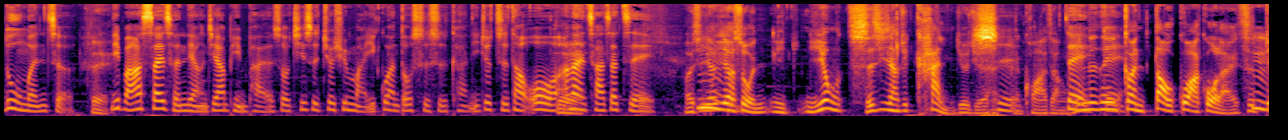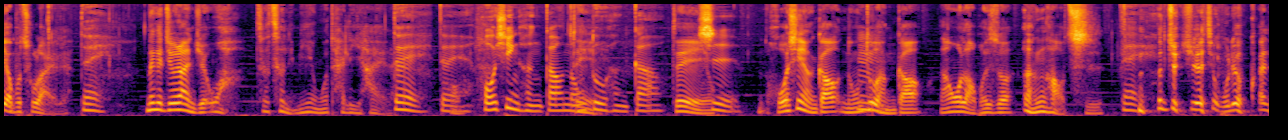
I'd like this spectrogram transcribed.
入门者，对，你把它筛成两家品牌的时候，其实就去买一罐都试试看，你就知道哦，啊，那你查查这。而且要要是我你你用实际上去看，你就觉得很很夸张。对，那那一罐倒挂过来是掉不出来的。对，那个就让你觉得哇，这这里面燕窝太厉害了。对对，活性很高，浓度很高。对，是活性很高，浓度很高。然后我老婆就说，嗯，很好吃。对，就觉得就五六块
